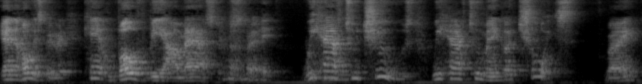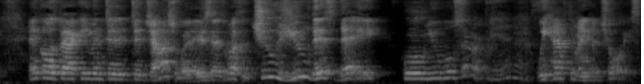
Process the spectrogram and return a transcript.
and the Holy Spirit can't both be our masters. Right. We have to choose. We have to make a choice, right? And it goes back even to, to Joshua. It says, Listen, choose you this day whom you will serve. Yes. We have to make a choice.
